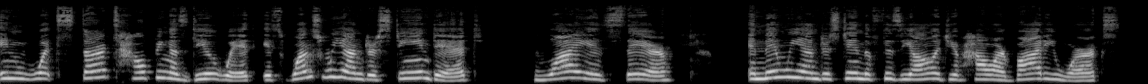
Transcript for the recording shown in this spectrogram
And what starts helping us deal with is once we understand it, why it's there, and then we understand the physiology of how our body works,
